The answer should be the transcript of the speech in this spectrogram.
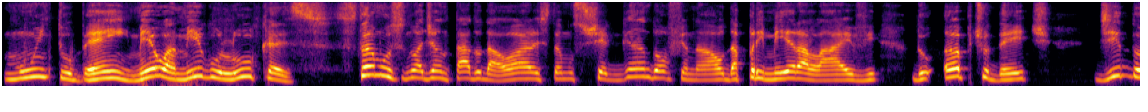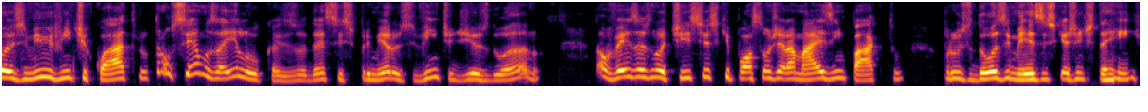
Muito bem, meu amigo Lucas, estamos no adiantado da hora, estamos chegando ao final da primeira live do Up to Date de 2024. Trouxemos aí, Lucas, desses primeiros 20 dias do ano, talvez as notícias que possam gerar mais impacto para os 12 meses que a gente tem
